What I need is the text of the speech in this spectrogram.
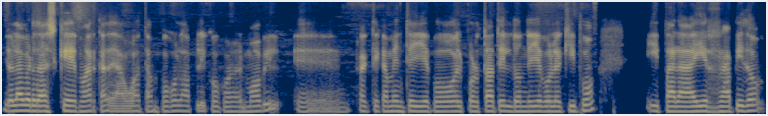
Yo la verdad es que marca de agua tampoco la aplico con el móvil. Eh, prácticamente llevo el portátil donde llevo el equipo y para ir rápido,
